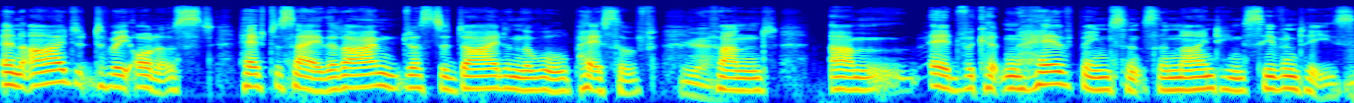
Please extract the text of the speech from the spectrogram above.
And I, to be honest, have to say that I'm just a dyed-in-the-wool passive Yeah. fund um, advocate and have been since the 1970s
